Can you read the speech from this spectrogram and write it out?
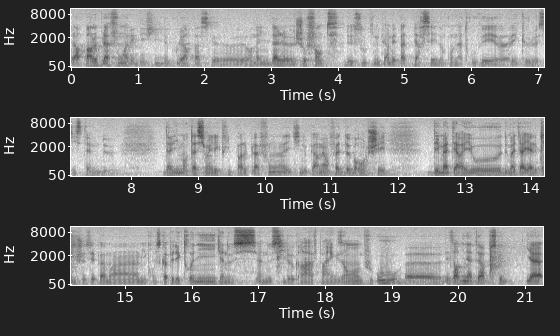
Alors par le plafond avec des fils de couleurs parce qu'on a une dalle chauffante dessous qui ne nous permet pas de percer. Donc on a trouvé avec eux le système de d'alimentation électrique par le plafond et qui nous permet en fait de brancher des matériaux, de matériel comme je sais pas moi, un microscope électronique, un, oscillographe par exemple, ou euh, des ordinateurs, puisqu'il y a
